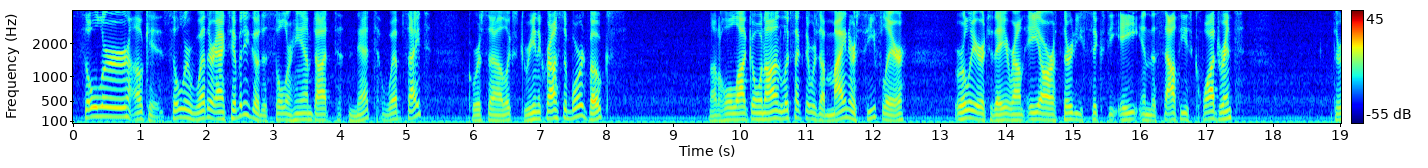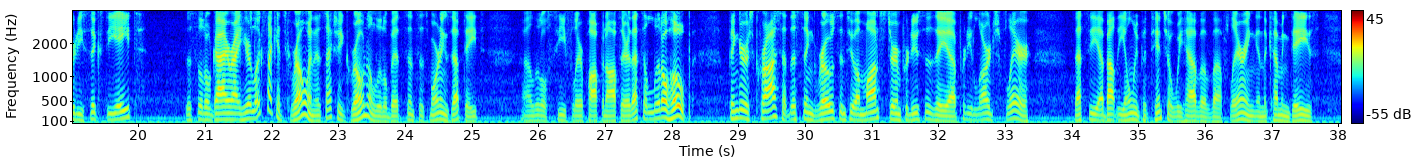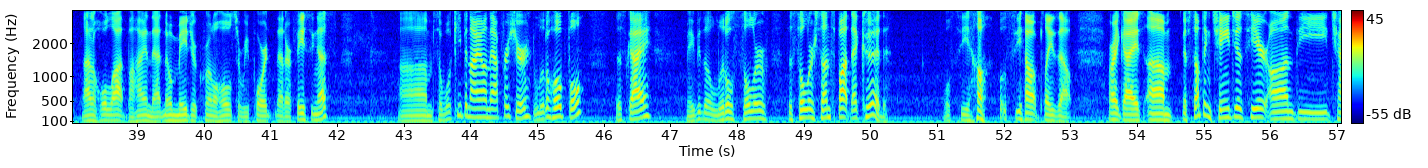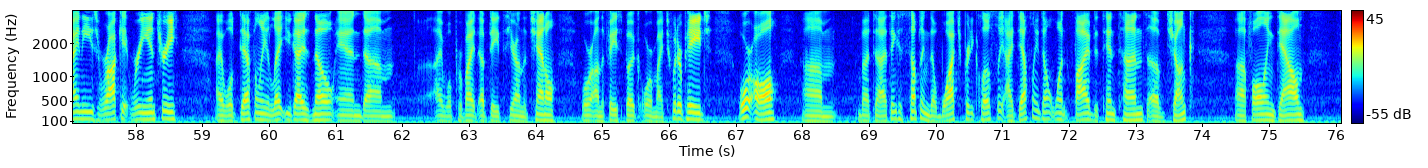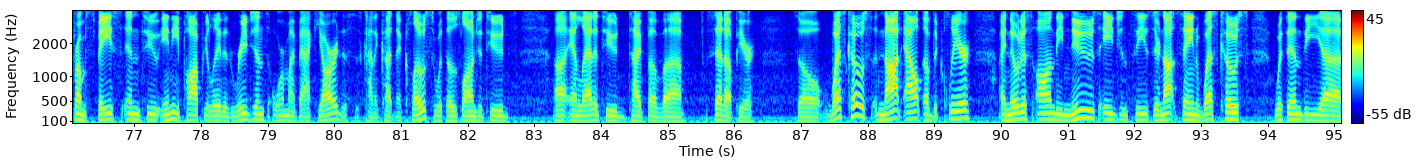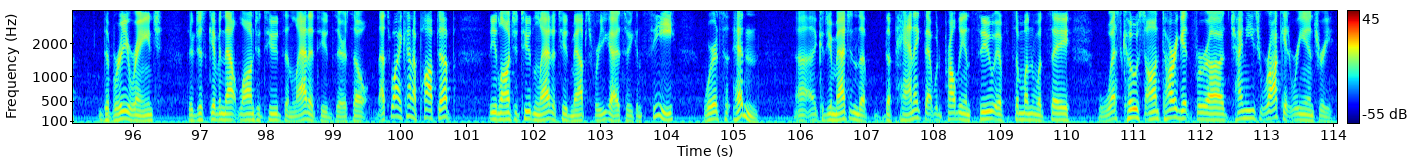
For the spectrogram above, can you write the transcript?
Solar, okay, solar weather activity. Go to solarham.net website. Of course, uh, looks green across the board, folks. Not a whole lot going on. It looks like there was a minor C flare earlier today around AR 3068 in the southeast quadrant. 3068. This little guy right here looks like it's growing. It's actually grown a little bit since this morning's update. A little C flare popping off there. That's a little hope. Fingers crossed that this thing grows into a monster and produces a, a uh, pretty large flare. That's the about the only potential we have of uh, flaring in the coming days. Not a whole lot behind that. No major coronal holes to report that are facing us. Um, so we'll keep an eye on that for sure. A little hopeful. This guy, maybe the little solar, the solar sunspot that could. We'll see how we'll see how it plays out. All right, guys. Um, if something changes here on the Chinese rocket reentry, I will definitely let you guys know, and um, I will provide updates here on the channel or on the Facebook or my Twitter page or all. Um, but uh, I think it's something to watch pretty closely. I definitely don't want five to ten tons of junk uh, falling down from space into any populated regions or my backyard. This is kind of cutting it close with those longitudes uh, and latitude type of uh, setup here. So West Coast not out of the clear. I notice on the news agencies they're not saying West Coast within the uh, debris range. They're just giving out longitudes and latitudes there. So that's why I kind of popped up the longitude and latitude maps for you guys so you can see where it's heading. Uh, could you imagine the the panic that would probably ensue if someone would say West Coast on target for a Chinese rocket reentry?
